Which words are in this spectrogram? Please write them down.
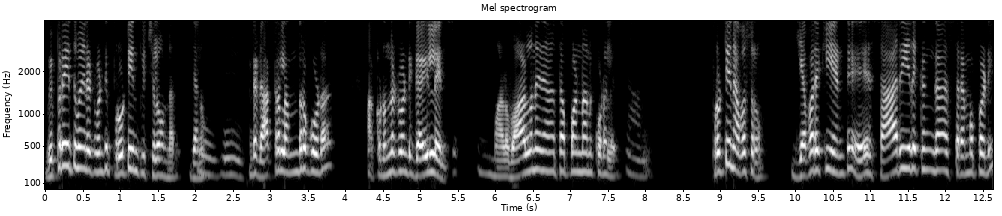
విపరీతమైనటువంటి ప్రోటీన్ పిచ్చిలో ఉన్నారు జనం. అంటే డాక్టర్లు అందరూ కూడా అక్కడ ఉన్నటువంటి గైడ్ లైన్స్ వాళ్ళ వాళ్ళని తప్పడానికి కూడా లేదు. ప్రోటీన్ అవసరం. ఎవరికి అంటే శారీరకంగా శ్రమపడి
